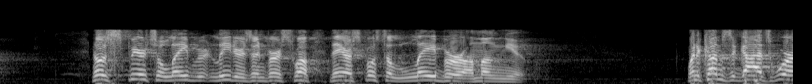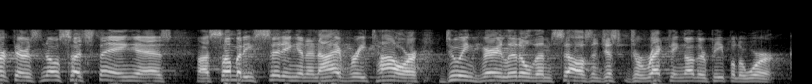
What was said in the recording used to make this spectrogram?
Notice spiritual labor, leaders in verse 12, they are supposed to labor among you. When it comes to God's work, there's no such thing as uh, somebody sitting in an ivory tower doing very little themselves and just directing other people to work.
